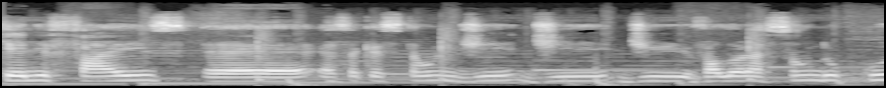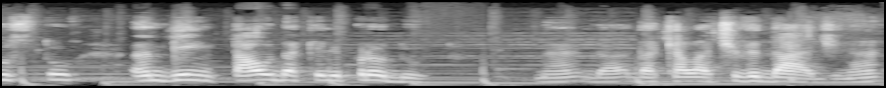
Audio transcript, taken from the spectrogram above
que ele faz é, essa questão de, de, de, valoração do custo ambiental daquele produto, né, da, daquela atividade, né?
